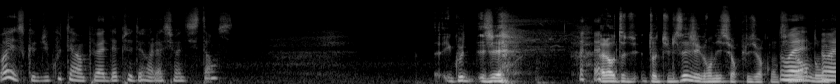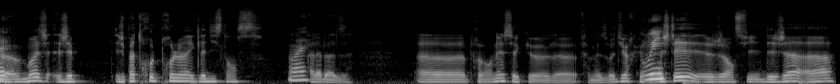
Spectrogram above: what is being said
Ouais, est-ce que du coup, tu es un peu adepte des relations à distance? Écoute, j'ai. Alors, toi tu, toi, tu le sais, j'ai grandi sur plusieurs continents, Ouais, donc ouais. euh, moi, j'ai- pas trop de problème avec la distance Ouais. à la base. Euh, preuve en est, c'est que la fameuse voiture que Oui. j'ai achetée, j'en suis déjà à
